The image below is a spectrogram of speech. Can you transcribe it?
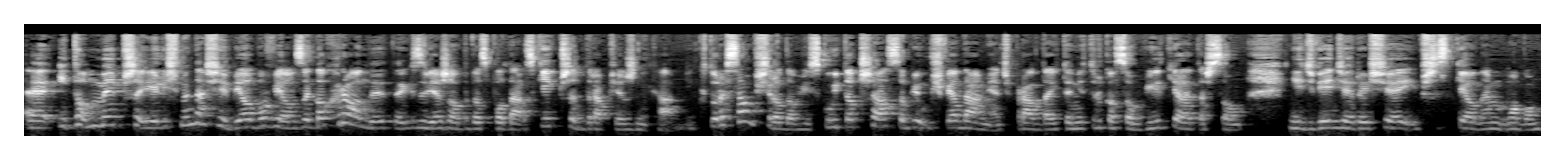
E, I to my przejęliśmy na siebie obowiązek ochrony tych zwierząt gospodarskich przed drapieżnikami, które są w środowisku i to trzeba sobie uświadamiać, prawda? I to nie tylko są wilki, ale też są niedźwiedzie, rysie i wszystkie one mogą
